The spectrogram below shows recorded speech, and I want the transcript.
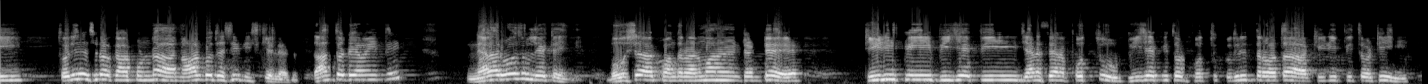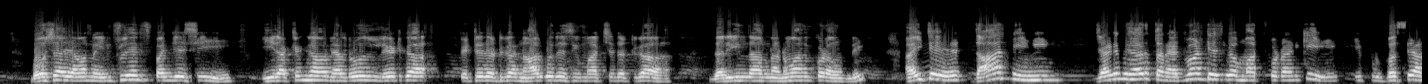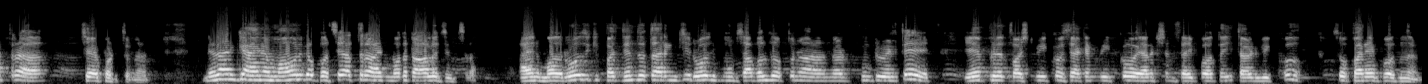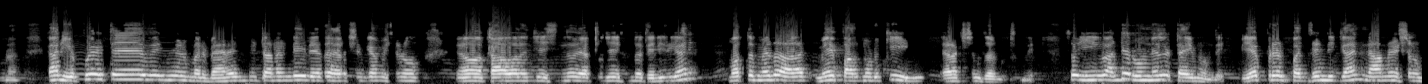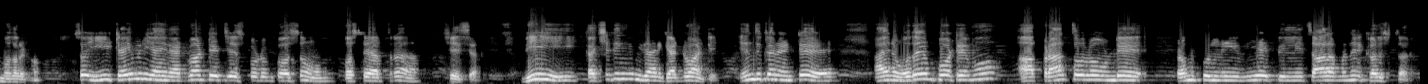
తొలి దశలో కాకుండా నాలుగో దశకి తీసుకెళ్ళాడు దాంతో ఏమైంది? నెల రోజులు లేట్ అయింది. బహుశా కొందరు అనుమానం ఏంటంటే టీడీపీ బీజేపీ జనసేన పొత్తు బీజేపీ తోటి పొత్తు కుదిరిన తర్వాత టీడీపీ తోటి బహుశా ఏమన్నా ఇన్ఫ్లుయెన్స్ పనిచేసి ఈ రకంగా నెల రోజులు లేట్గా పెట్టేటట్టుగా నాలుగో దశకి మార్చేటట్టుగా జరిగిందా అన్న అనుమానం కూడా ఉంది. అయితే దాన్ని జగన్ గారు తన అడ్వాంటేజ్గా మార్చుకోవడానికి ఇప్పుడు బస్ యాత్ర చేపడుతున్నారు. నిజానికి ఆయన మామూలుగా బస్ యాత్ర ఆయన మొదట ఆలోచించారు ఆయన రోజుకి పద్దెనిమిదో తారీఖు నుంచి రోజు మూడు సభలు చొప్పున నడుపుకుంటూ వెళ్తే April first week second week elections అయిపోతాయి థర్డ్ వీక్ సో పని అయిపోతుంది అంటున్నారు కానీ ఎప్పుడైతే వీళ్ళు మరి మేనేజ్మెంట్ అనండి లేదా ఎలక్షన్ కమిషన్ కావాలని చేసిందో ఎట్లా చేసిందో తెలియదు కానీ మొత్తం మీద మే పదమూడుకి ఎలక్షన్ జరుగుతుంది. సో ఈ అంటే రెండు నెలల టైం ఉంది. ఏప్రిల్ పద్దెనిమిదికి కానీ నామినేషన్ మొదలడం సో ఈ టైంని ఆయన అడ్వాంటేజ్ చేసుకోవడం కోసం బస్సు యాత్ర చేశారు. ఇది ఖచ్చితంగా దానికి అడ్వాంటేజ్ ఎందుకనంటే ఆయన ఉదయం పూటేమో ఆ ప్రాంతంలో ఉండే ప్రముఖుల్ని విఐపీల్ని చాలా మందిని కలుస్తారు.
